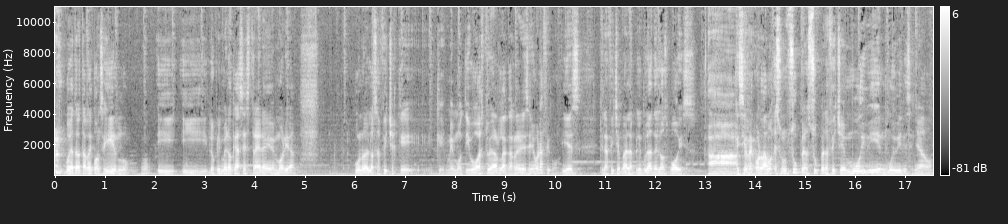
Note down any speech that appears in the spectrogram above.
Voy a tratar de conseguirlo, ¿no? Y, y lo primero que hace es traer a mi memoria uno de los afiches que, que me motivó a estudiar la carrera de diseño gráfico y es el afiche para la película The Lost Boys. Ah, que si claro. recordamos es un súper, súper afiche, muy bien, muy bien diseñado.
